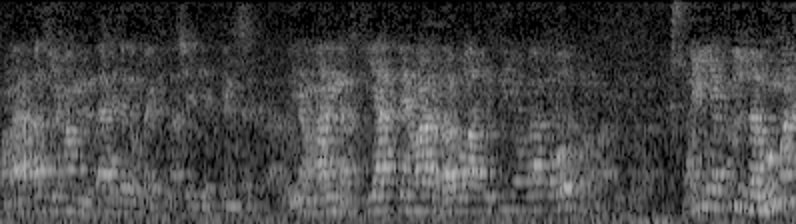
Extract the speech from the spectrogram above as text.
ہمارا حق یہاں ملتا ہے چلو فیصلہ شریعت کے اندر کرا یہ ہماری نفسیات سے ہمارا رب واقف نہیں ہوگا تو اور کون وہیں یقل لہو من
